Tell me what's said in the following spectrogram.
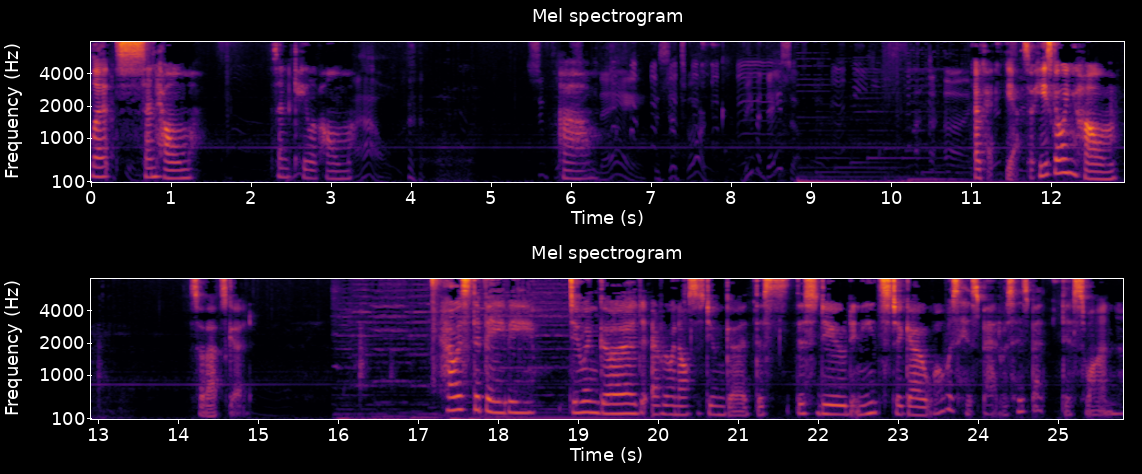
Let's send home Send Caleb home. Um, okay, yeah, so he's going home. So that's good. How is the baby? Doing good. Everyone else is doing good. This this dude needs to go. What was his bed? Was his bed this one?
